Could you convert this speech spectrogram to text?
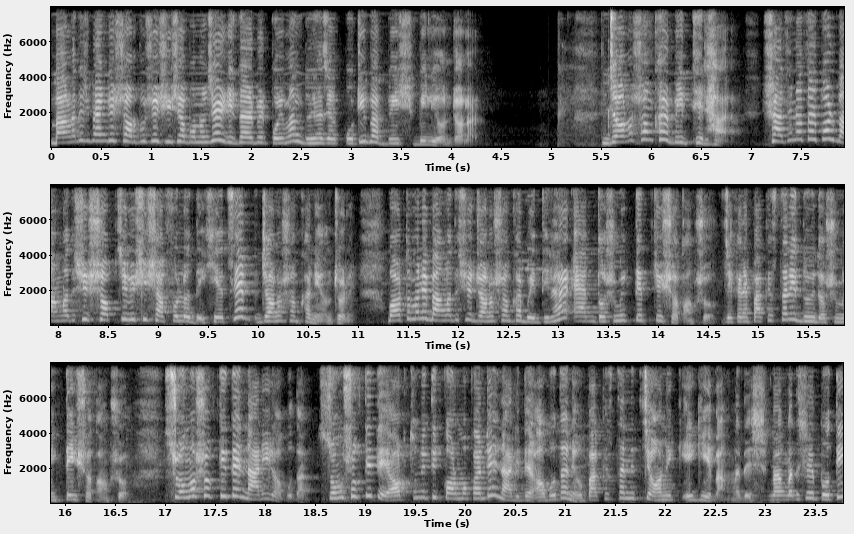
বাংলাদেশ ব্যাংকের সর্বশেষ হিসাব অনুযায়ী রিজার্ভের পরিমাণ দুই হাজার কোটি বা বিশ বিলিয়ন ডলার। জনসংখ্যার বৃদ্ধির হার। স্বাধীনতার পর বাংলাদেশের সবচেয়ে বেশি সাফল্য দেখিয়েছে জনসংখ্যা নিয়ন্ত্রণে। বর্তমানে বাংলাদেশের জনসংখ্যা বৃদ্ধির হার এক দশমিক তেত্রিশ শতাংশ, যেখানে পাকিস্তানে দুই দশমিক তেইশ শতাংশ। শ্রমশক্তিতে নারীর অবদান। শ্রমশক্তিতে অর্থনৈতিক কর্মকাণ্ডে নারীদের অবদানেও পাকিস্তানের চেয়ে অনেক এগিয়ে বাংলাদেশ। বাংলাদেশের প্রতি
